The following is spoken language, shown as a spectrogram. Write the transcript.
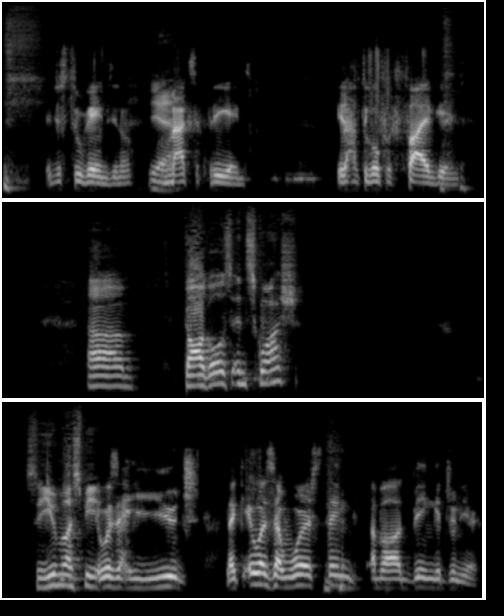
it's just two games, you know, Yeah. max of three games. You don't have to go for five games. Um, goggles and squash. So you must be. it was a huge like it was the worst thing about being a junior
